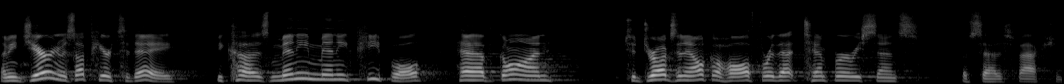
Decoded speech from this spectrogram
I mean, Jaron was up here today because many, many people have gone to drugs and alcohol for that temporary sense of satisfaction.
